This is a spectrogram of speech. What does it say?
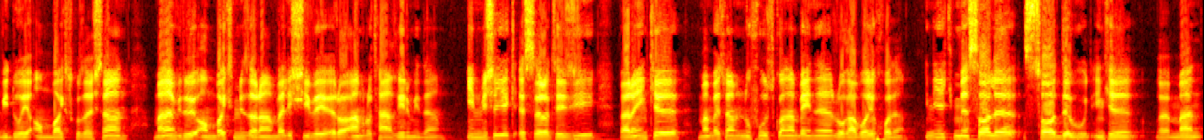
ویدیوی unbox گذاشتن منم ویدیوی unbox می‌ذارم ولی شیوه ارائه‌م رو تغییر میدم. این میشه یک استراتژی برای اینکه من بتونم نفوذ کنم بین رقبای خودم. این یک مثال ساده بود. اینکه من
